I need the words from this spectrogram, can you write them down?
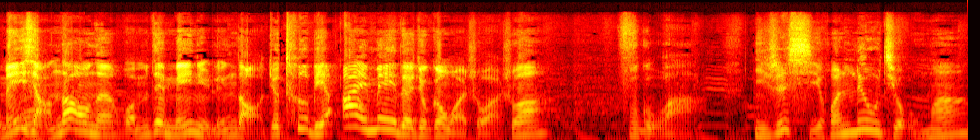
没想到呢，我们这美女领导就特别暧昧的就跟我说说，复古啊，你是喜欢六九吗？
